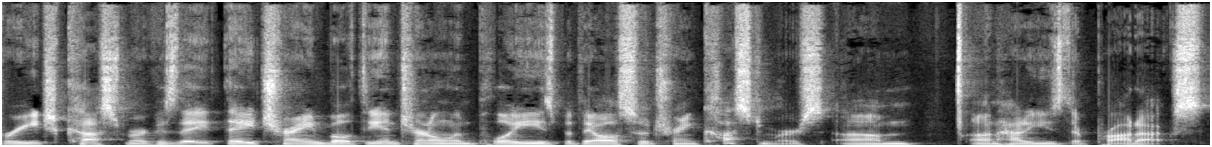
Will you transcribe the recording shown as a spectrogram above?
for each customer because they they train both the internal employees, but they also train customers um, on how to use their products.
